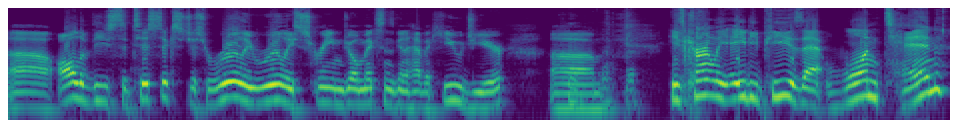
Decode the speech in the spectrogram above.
Uh, all of these statistics just really, really scream Joe Mixon's going to have a huge year. Um, he's currently ADP is at 110.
